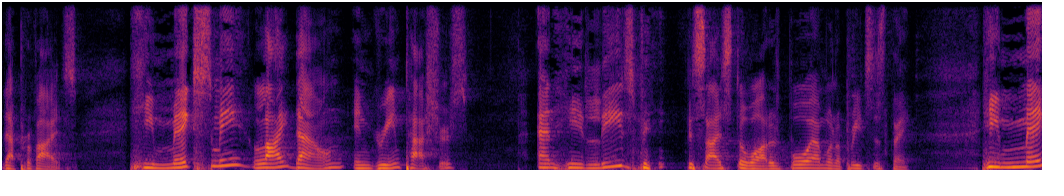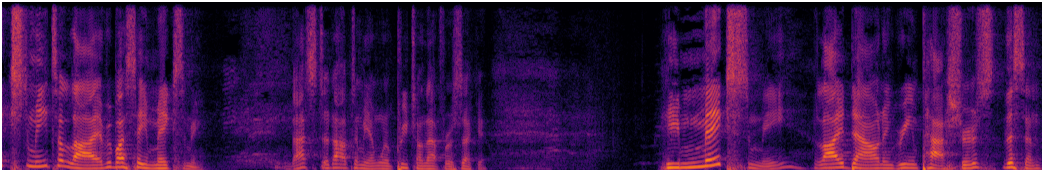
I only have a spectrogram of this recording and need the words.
that provides. He makes me lie down in green pastures and he leads me beside still waters. Boy, I'm going to preach this thing. He makes me to lie. Everybody say, makes me. That stood out to me. I'm going to preach on that for a second. He makes me lie down in green pastures. Listen,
